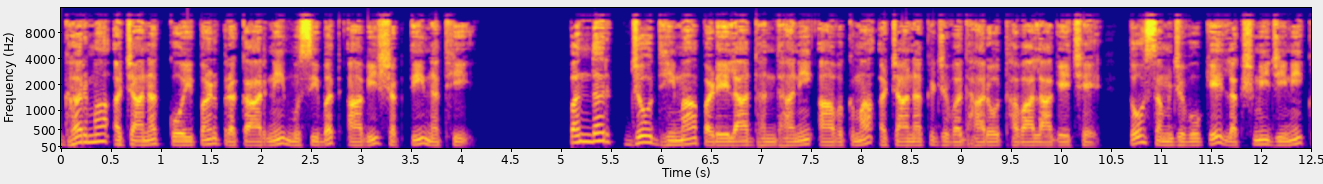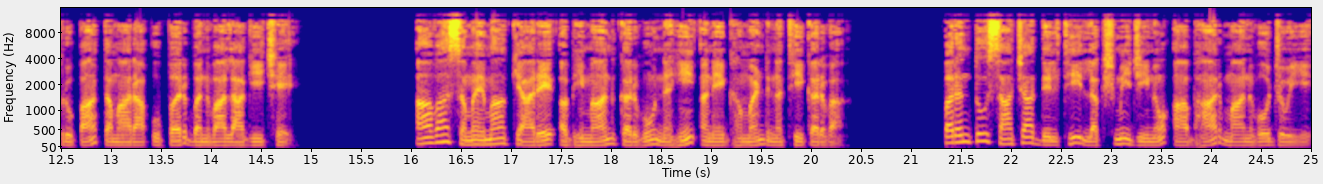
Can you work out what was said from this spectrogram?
ઘરમાં અચાનક કોઈ પણ પ્રકારની મુસીબત આવી શકતી નથી. પંદર, જો ધીમા પડેલા ધંધાની આવકમાં અચાનક જ વધારો થવા લાગે છે, તો સમજવું કે લક્ષ્મીજીની કૃપા તમારા ઉપર બનવા લાગી છે. આવા સમયમાં ક્યારે અભિમાન કરવું નહીં અને ઘમંડ નથી કરવા. પરંતુ સાચા દિલથી લક્ષ્મીજીનો આભાર માનવો જોઈએ.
